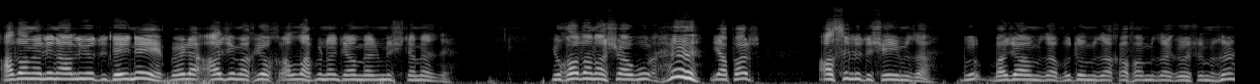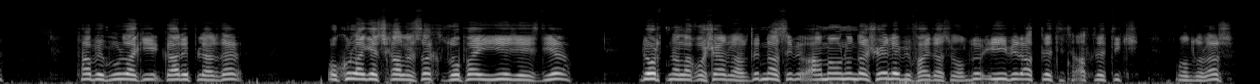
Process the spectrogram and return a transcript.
Adam eline alıyordu değneği. Böyle acımak yok. Allah buna can vermiş demezdi. Yukarıdan aşağı bu hı yapar. Asılıydı şeyimize. Bu bacağımıza, budumuza, kafamıza, göğsümüze. Tabi buradaki garipler de okula geç kalırsak zopayı yiyeceğiz diye dört nala koşarlardı. Nasıl bir, ama onun da şöyle bir faydası oldu. İyi bir atletik, atletik oldular.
